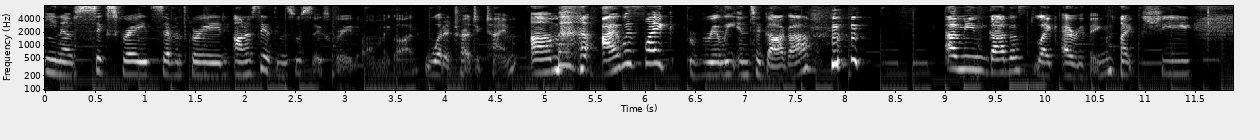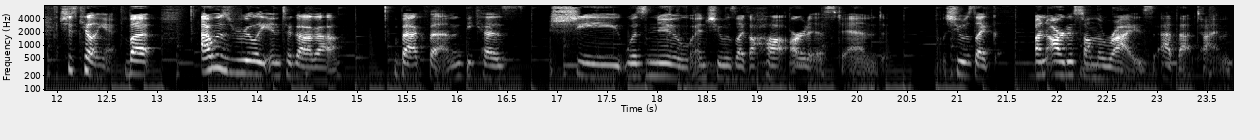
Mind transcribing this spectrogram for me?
you know, sixth grade, seventh grade, honestly, I think this was sixth grade. Oh my god, what a tragic time. Um, I was like really into Gaga. I mean, Gaga's like everything. Like she, she's killing it. But I was really into Gaga back then because she was new and she was like a hot artist and she was like an artist on the rise at that time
